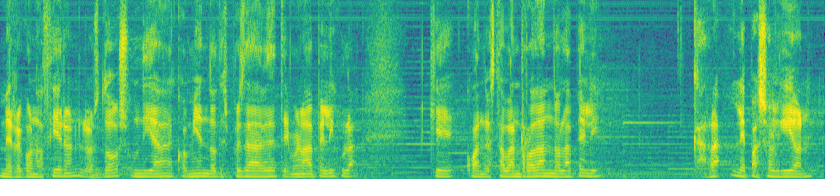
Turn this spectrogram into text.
me reconocieron los dos un día comiendo después de haber terminado la película, que cuando estaban rodando la peli, Carra le pasó el guion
